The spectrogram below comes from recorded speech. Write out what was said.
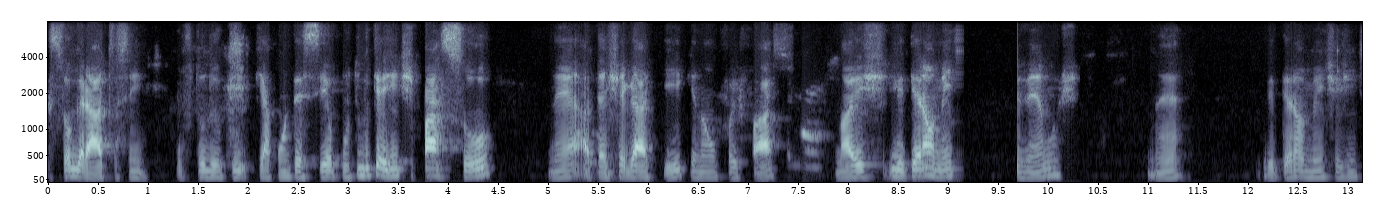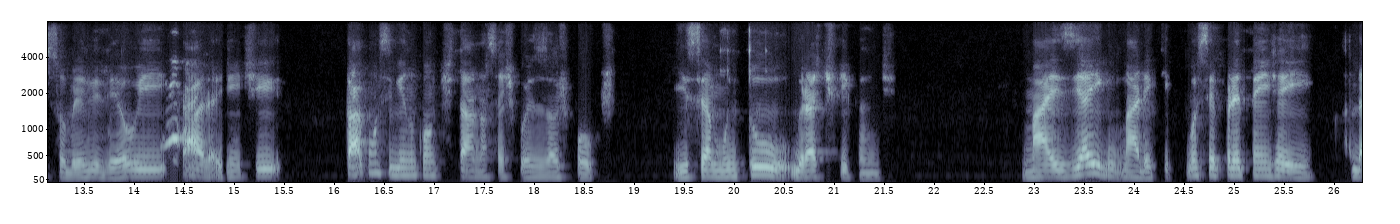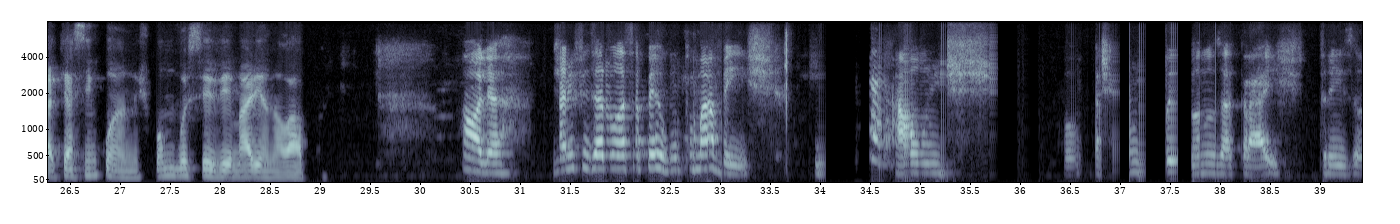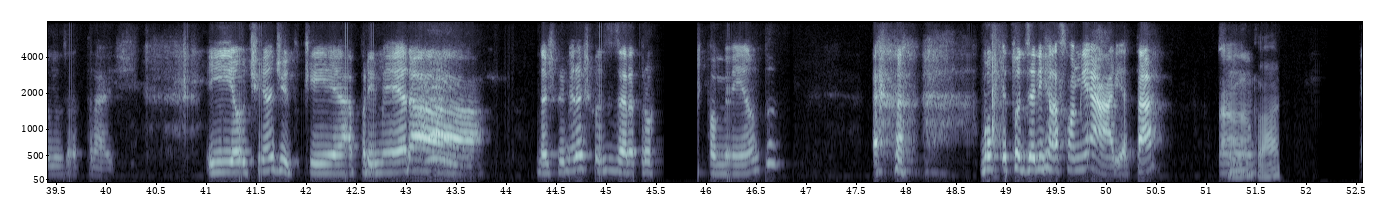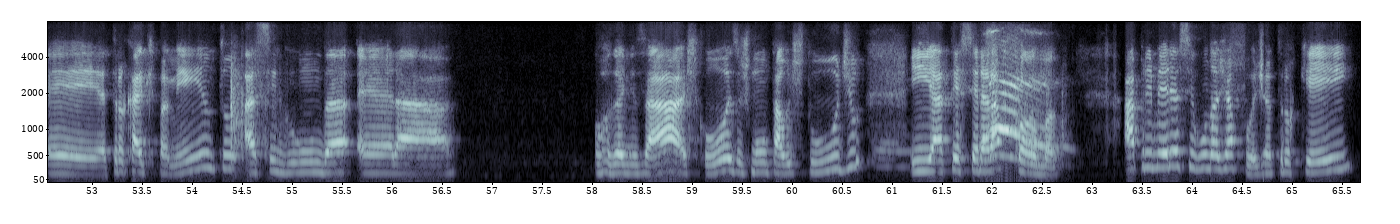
sou grato, assim, por tudo que, que aconteceu, por tudo que a gente passou, né, até chegar aqui, que não foi fácil. Nós literalmente vivemos, né? Literalmente a gente sobreviveu e, cara, a gente tá conseguindo conquistar nossas coisas aos poucos. Isso é muito gratificante. Mas e aí, Mari, o que você pretende aí daqui a cinco anos? Como você vê Mariana Lapa? Olha, já me fizeram essa pergunta uma vez, há uns, acho que uns dois anos atrás, três anos atrás. E eu tinha dito que a primeira das primeiras coisas era trocar equipamento. Bom, eu estou dizendo em relação à minha área, tá? Sim, ah, claro. É, trocar equipamento. A segunda era organizar as coisas, montar o estúdio. E a terceira era a fama. A primeira e a segunda já foi, já troquei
